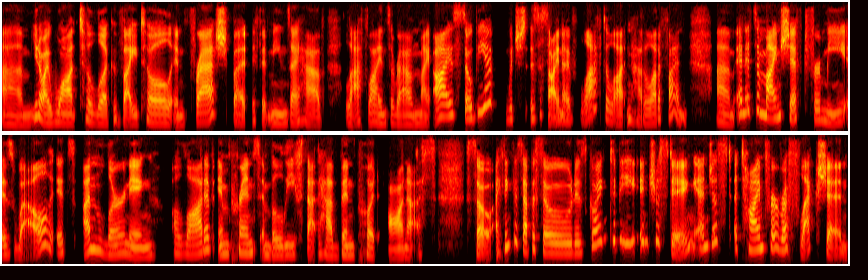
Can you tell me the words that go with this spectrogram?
Um, you know, I want to look vital and fresh, but if it means I have laugh lines around my eyes, so be it, which is a sign I've laughed a lot and had a lot of fun. Um, and it's a mind shift for me as well. It's unlearning a lot of imprints and beliefs that have been put on us. So I think this episode is going to be interesting and just a time for reflection.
